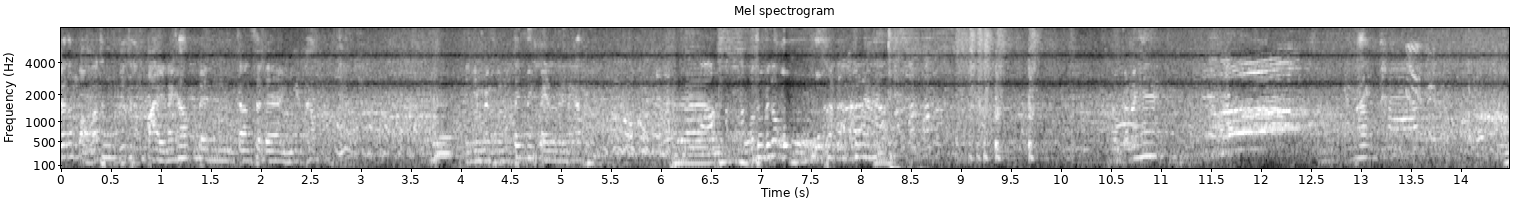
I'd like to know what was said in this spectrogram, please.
็ต้องบอกว่าทั้งหมดที่ทำไปนะครับ เป็นการแสดงนะครับจริงๆเป็นคนเต้นไม่เป็นเลยนะครับผมโอ้โหทำไมต้องโอ้โหขนาดนั้นนะครับสนุกกันไหมฮะนะครับอ๋อ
